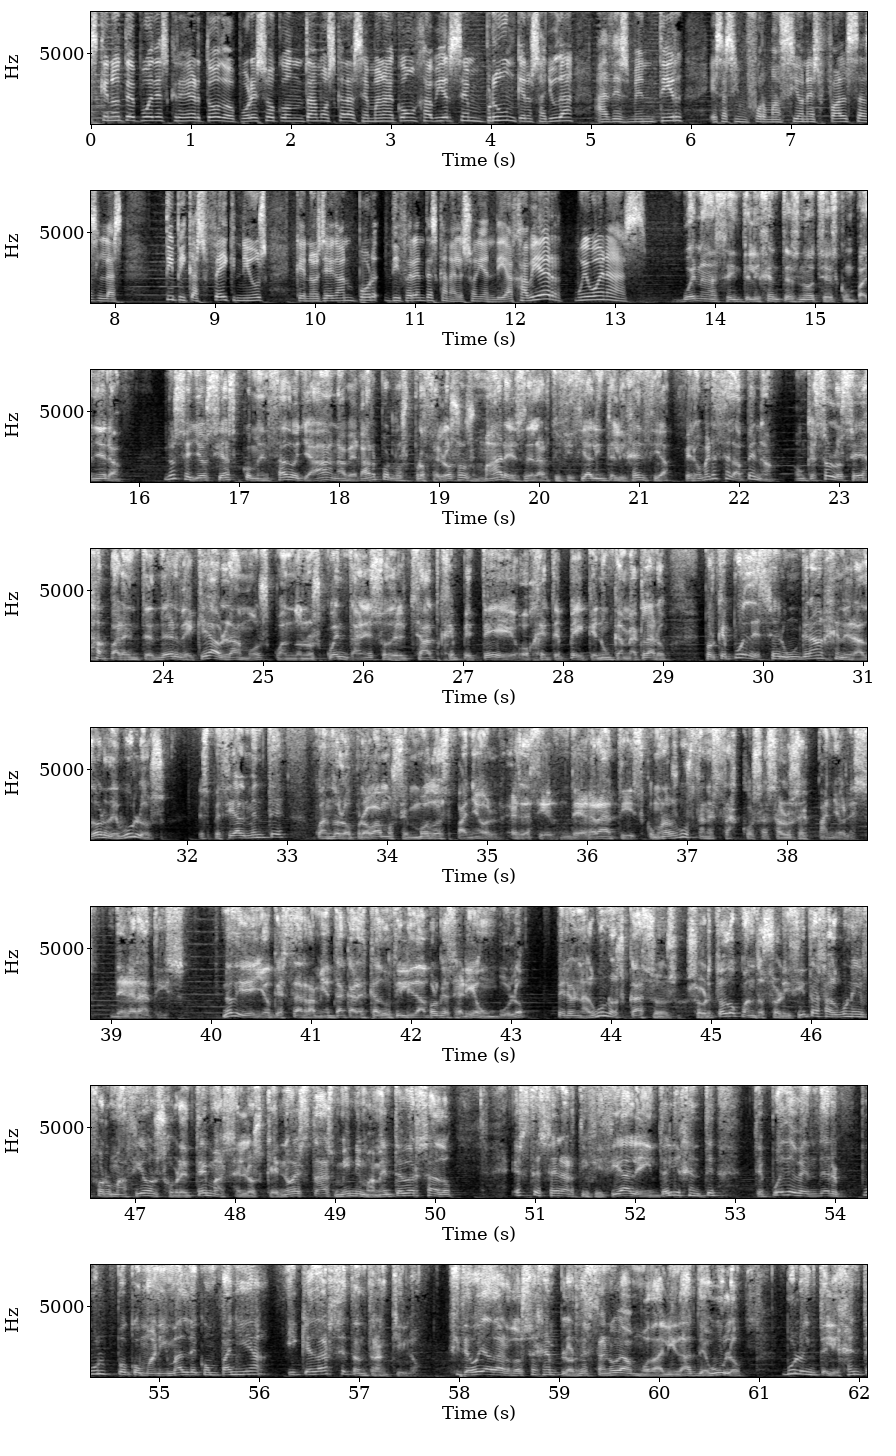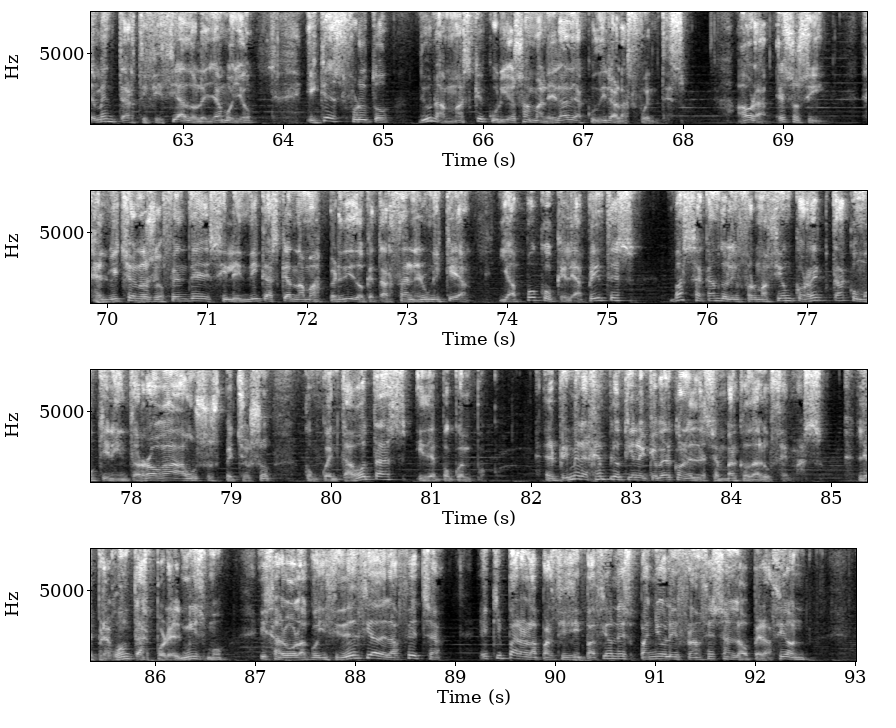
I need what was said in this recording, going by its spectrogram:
es que no te puedes creer todo, por eso contamos cada semana con Javier Semprún, que nos ayuda a desmentir esas informaciones falsas, las típicas fake news que nos llegan por diferentes canales hoy en día. Javier, muy buenas. Buenas e inteligentes noches, compañera. No sé yo si has comenzado ya a navegar por los procelosos mares de la artificial inteligencia, pero merece la pena, aunque solo sea para entender de qué hablamos cuando nos cuentan eso del chat GPT o GTP, que nunca me aclaro, porque puede ser un gran generador de bulos, especialmente cuando lo probamos en modo español, es decir, de gratis, como nos gustan estas cosas a los españoles, de gratis. No diré yo que esta herramienta carezca de utilidad porque sería un bulo, pero en algunos casos, sobre todo cuando solicitas alguna información sobre temas en los que no estás mínimamente versado, este ser artificial e inteligente te puede vender pulpo como animal de compañía y quedarse tan tranquilo. Y te voy a dar dos ejemplos de esta nueva modalidad de bulo, bulo inteligentemente artificiado le llamo yo, y que es fruto de una más que curiosa manera de acudir a las fuentes. Ahora, eso sí, el bicho no se ofende si le indicas que anda más perdido que Tarzán en un Ikea y a poco que le aprietes, vas sacando la información correcta como quien interroga a un sospechoso, con cuentagotas y de poco en poco. El primer ejemplo tiene que ver con el desembarco de Alucemas. Le preguntas por él mismo y salvo la coincidencia de la fecha, equipara la participación española y francesa en la operación,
